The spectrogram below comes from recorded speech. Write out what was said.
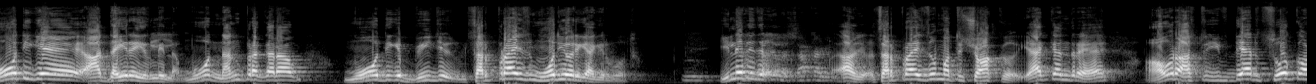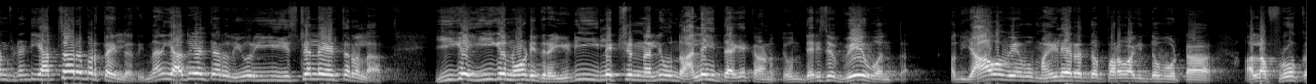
ಮೋದಿಗೆ ಆ ಧೈರ್ಯ ಇರಲಿಲ್ಲ. ಮೋ ನನ್ನ ಪ್ರಕಾರ ಮೋದಿಗೆ ಬಿ ಜೆ ಸರ್ಪ್ರೈಸ್ ಮೋದಿಯವರಿಗೆ ಆಗಿರ್ಬೋದು. ಇಲ್ಲದಿದ್ದರೆ ಸರ್ಪ್ರೈಸು ಮತ್ತು ಶಾಕ್. ಯಾಕೆಂದರೆ ಅವರು ಅಷ್ಟು if they are so confident ಈ ಹತ್ತು ಸಾವಿರ ಬರ್ತಾ ಇಲ್ಲ ರೀ ನನಗೆ ಅದು ಹೇಳ್ತಾ ಇರೋದು, ಇವರು ಈ ಇಷ್ಟೆಲ್ಲ ಹೇಳ್ತಾರಲ್ಲ. ಈಗ ಈಗ ನೋಡಿದರೆ ಇಡೀ ಇಲೆಕ್ಷನ್ನಲ್ಲಿ ಒಂದು ಅಲೆ ಇದ್ದಾಗೆ ಕಾಣುತ್ತೆ. ಒಂದು ದೆರ್ ಇಸ್ ಎ ವೇವ್ ಅಂತ. ಅದು ಯಾವ ವೇವ್ ಮಹಿಳೆಯರದ್ದು ಪರವಾಗಿದ್ದ ಓಟ ಅಲ್ಲ ಫ್ರೋಕ್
